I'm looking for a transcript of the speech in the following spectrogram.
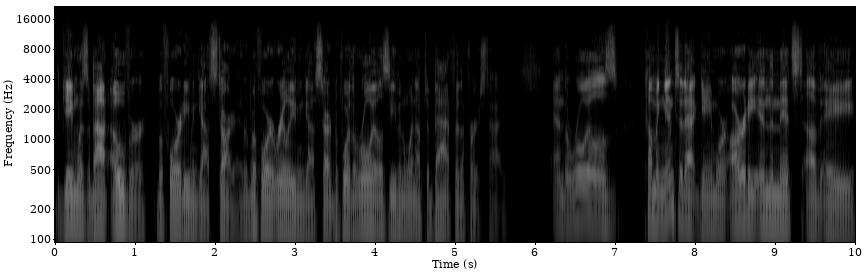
the game was about over before it even got started, or before it really even got started, before the Royals even went up to bat for the first time. And the Royals coming into that game were already in the midst of a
